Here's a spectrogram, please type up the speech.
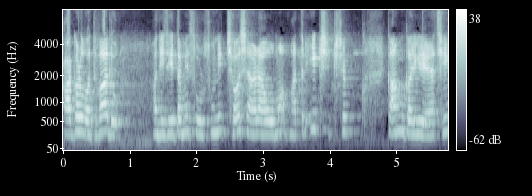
આગળ વધવા દો અને જે તમે સોળસોની છ શાળાઓમાં માત્ર એક શિક્ષક કામ કરી રહ્યા છે,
